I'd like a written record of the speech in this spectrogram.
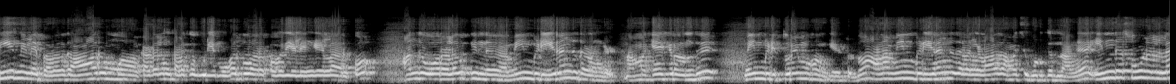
நீர்நிலை அதாவது ஆறும் கடலும் கலக்கக்கூடிய முகத்துவார பகுதிகள் எங்கெல்லாம் இருக்கோ அங்க ஓரளவுக்கு இந்த மீன்பிடி இறங்கு தளங்கள் நம்ம கேட்கறது வந்து மீன்பிடி துறைமுகம் கேட்டிருந்தோம். ஆனா மீன்பிடி இறங்கு தளங்களாவது அமைச்சு கொடுத்திருந்தாங்க. இந்த சூழல்ல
